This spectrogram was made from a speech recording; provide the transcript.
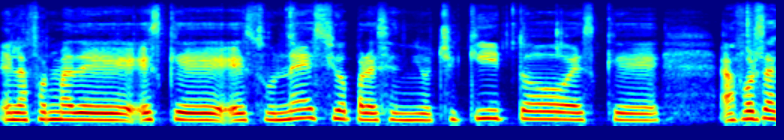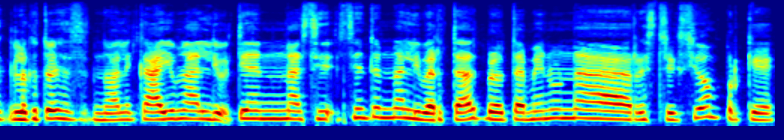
en la forma de, es que es un necio, parece niño chiquito, es que a fuerza, lo que tú dices, ¿no? Hay una, tienen sienten una libertad, pero también una restricción, porque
